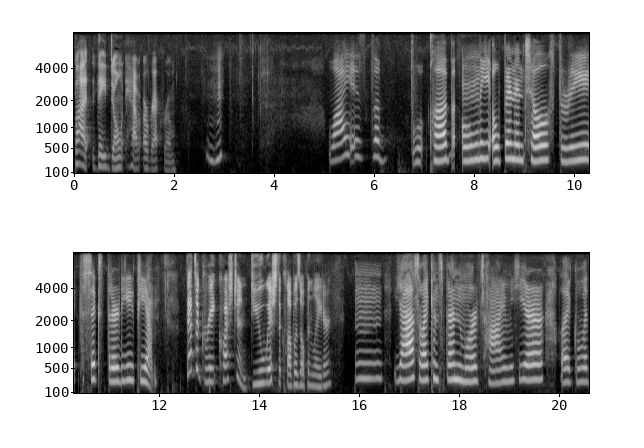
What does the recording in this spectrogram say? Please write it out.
but they don't have a rec room. Mhm. Why is the club only open until 3 6:30 p.m. That's a great question. Do you wish the club was open later? Mm, yeah, so I can spend more time here like with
